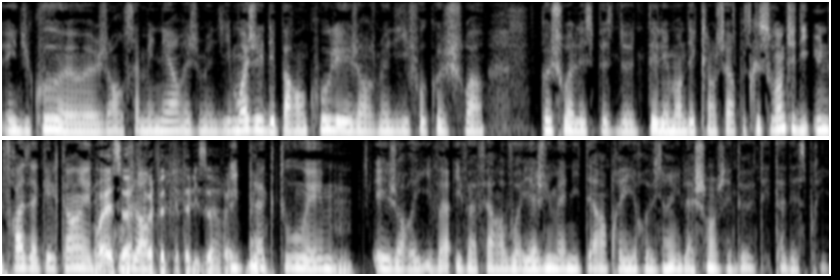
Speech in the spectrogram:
Et du coup, euh, genre ça m'énerve et je me dis moi j'ai eu des parents cool et genre je me dis il faut que je sois que je sois l'espèce de d'élément déclencheur parce que souvent tu dis une phrase à quelqu'un et du Ouais, coup, ça va genre, faire effet de catalyseur. Et il boum. plaque tout et, Mm. et genre il va il va faire un voyage humanitaire après il revient il a changé de d'état d'esprit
